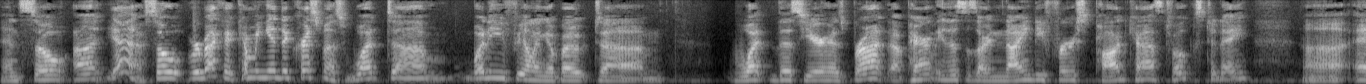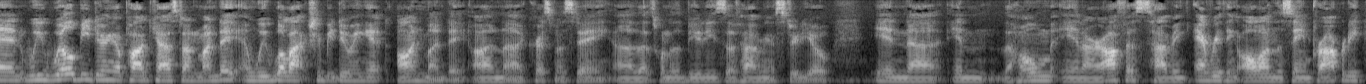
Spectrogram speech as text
And so, uh, yeah. So, Rebecca, coming into Christmas, what um, what are you feeling about um, what this year has brought? Apparently, this is our ninety first podcast, folks. Today, uh, and we will be doing a podcast on Monday, and we will actually be doing it on Monday on uh, Christmas Day. Uh, that's one of the beauties of having a studio in uh, in the home, in our office, having everything all on the same property.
